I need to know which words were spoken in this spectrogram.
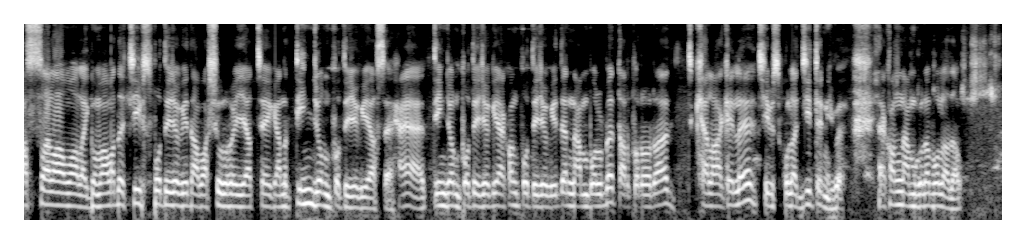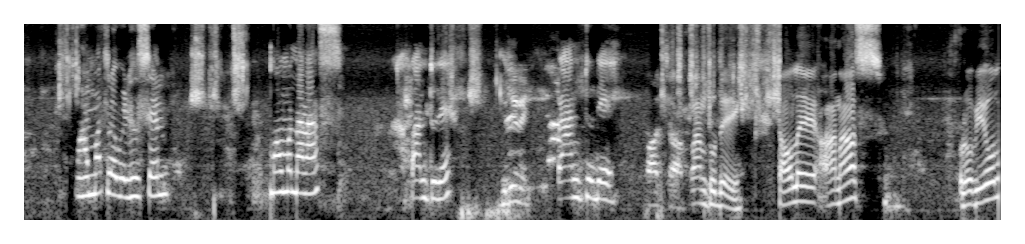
আসসালামু আলাইকুম। আমাদের চিপস প্রতিযোগিতা আবার শুরু হয়ে যাচ্ছে। এখানে তিনজন প্রতিযোগী আছে। হ্যাঁ তিনজন প্রতিযোগী এখন প্রতিযোগীদের নাম বলবে তারপর ওরা খেলা খেলে চিপসগুলা জিতে নিবে। এখন নামগুলো বলে দাও। মোহাম্মদ রবির হোসেন মোহাম্মদ আনাস পান্তুদে প্রান্তুদে। আচ্ছা প্রান্ত তাহলে আনাস রবিউল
